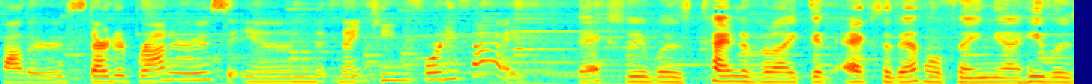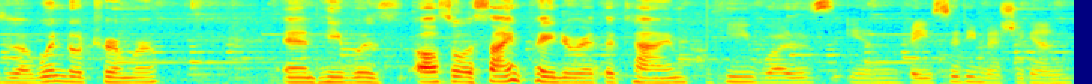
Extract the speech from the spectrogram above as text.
father started Bronner's in 1945. It Actually, was kind of like an accidental thing. Uh, he was a window trimmer and he was also a sign painter at the time. He was in Bay City, Michigan,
